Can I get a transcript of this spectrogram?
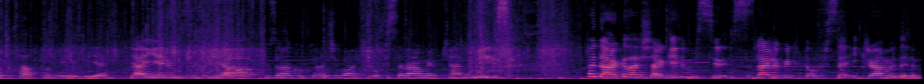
çok tatlı bir hediye. Ya yerim sizi ya. Güzel kokuyor. Acaba hiç ofise vermeyip kendim mi yesem? Hadi arkadaşlar gelin sizlerle birlikte ofise ikram edelim.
